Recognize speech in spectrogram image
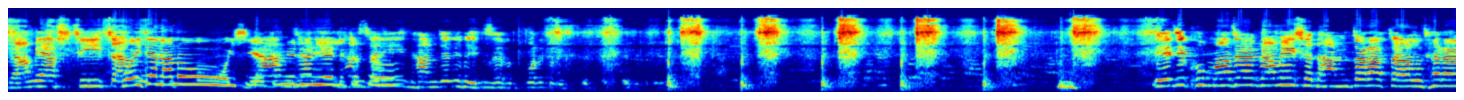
গ্রামে আসছি ওইটা নানু তুমি নিয়ে ধান হয়েছে পরে করিস। এই যে খুব মজা গ্রামে এসে ধান ঝাড়া চাল ঝাড়া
